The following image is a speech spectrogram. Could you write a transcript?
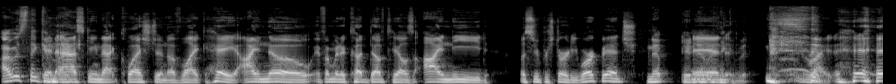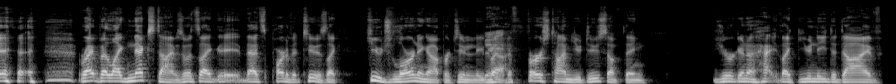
I was thinking and like, asking that question of like hey i know if i'm going to cut dovetails i need a super sturdy workbench. Nope, didn't and, ever think of it. right, right. But like next time, so it's like eh, that's part of it too. Is like huge learning opportunity. Yeah. But the first time you do something, you're gonna have like you need to dive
